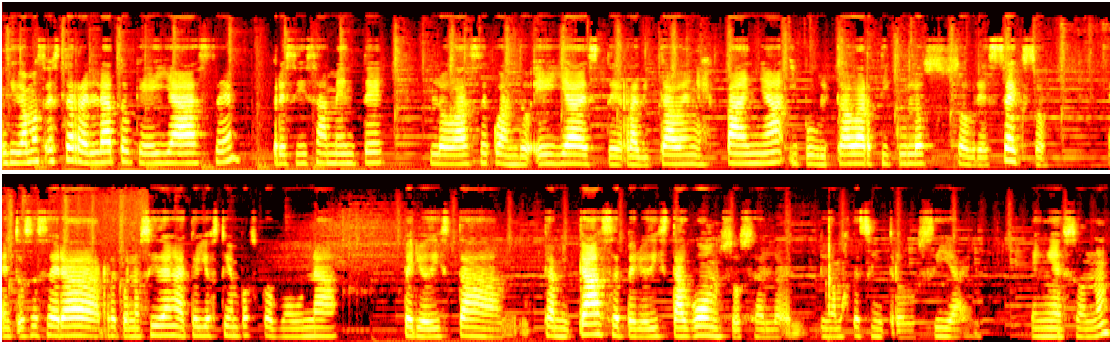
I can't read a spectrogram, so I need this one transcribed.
digamos, este relato que ella hace, precisamente lo hace cuando ella este, radicaba en España y publicaba artículos sobre sexo. Entonces era reconocida en aquellos tiempos como una periodista kamikaze, periodista gonzo, o sea, digamos que se introducía en, eso, ¿no?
